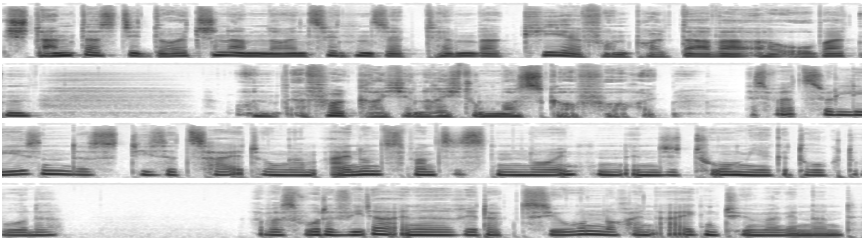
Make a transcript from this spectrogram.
stand, dass die Deutschen am 19. September Kiew und Poltawa eroberten und erfolgreich in Richtung Moskau vorrücken. Es war zu lesen, dass diese Zeitung am 21.09. in Jitomir gedruckt wurde. Aber es wurde weder eine Redaktion noch ein Eigentümer genannt.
